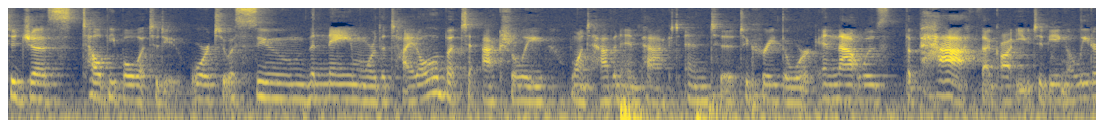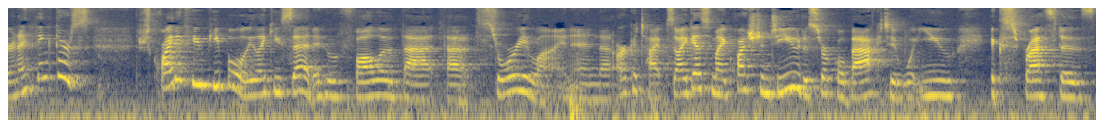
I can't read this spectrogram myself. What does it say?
to just tell people what to do or to assume the name or the title, but to actually want to have an impact and to, to create the work. And that was the path that got you to being a leader. And I think there's there's quite a few people, like you said, who followed that that storyline and that archetype. So I guess my question to you to circle back to what you expressed as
